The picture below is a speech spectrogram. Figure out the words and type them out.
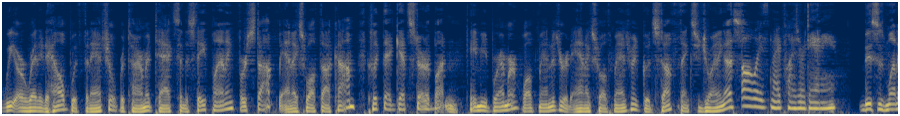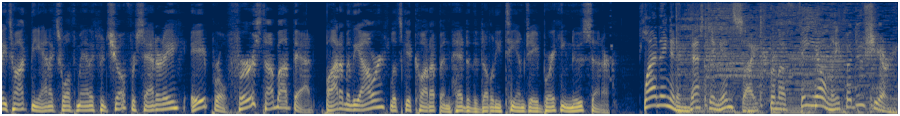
We are ready to help with financial, retirement, tax, and estate planning. First stop, annexwealth.com. Click that Get Started button. Amy Bremer, Wealth Manager at Annex Wealth Management. Good stuff. Thanks for joining us. Always my pleasure, Danny. This is Money Talk, the Annex Wealth Management Show for Saturday, April 1st. How about that? Bottom of the hour. Let's get caught up and head to the WTMJ Breaking News Center planning and investing insight from a fee only fiduciary.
